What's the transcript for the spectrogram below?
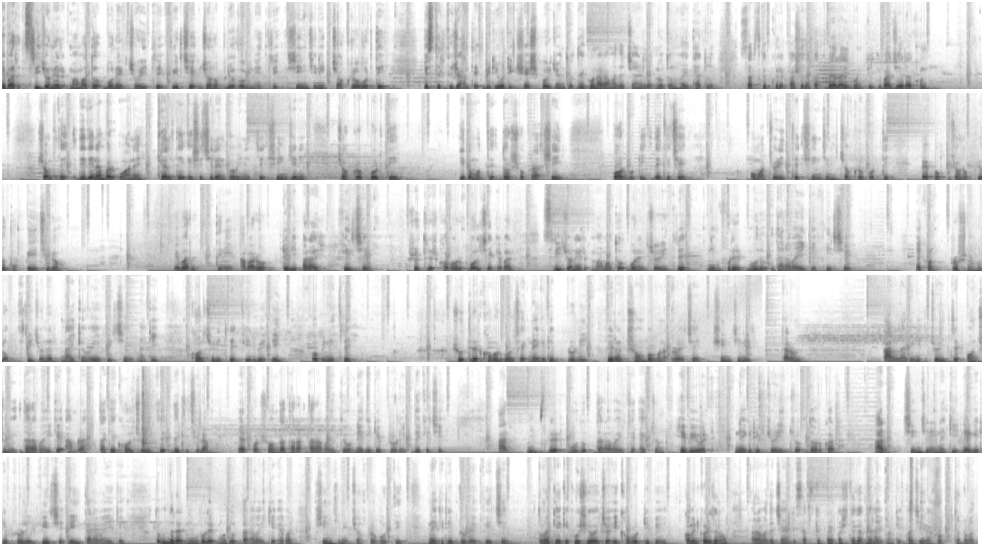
এবার সৃজনের মামাতো বোনের চরিত্রে ফিরছে জনপ্রিয় অভিনেত্রী সিঞ্জিনী চক্রবর্তী। বিস্তারিত জানতে ভিডিওটি শেষ পর্যন্ত দেখুন আর আমাদের চ্যানেলে নতুন হয়ে থাকলে সাবস্ক্রাইব করে পাশে থাকা বেল আইকনটি বাজিয়ে রাখুন। সম্প্রতি দিদি নাম্বার ওয়ানে খেলতে এসেছিলেন অভিনেত্রী সিঞ্জিনী চক্রবর্তী। ইতোমধ্যে দর্শকরা সেই পর্বটি দেখেছে। ওমার চরিত্রে সিঞ্জিনী চক্রবর্তী ব্যাপক জনপ্রিয়তা পেয়েছিল। এবার তিনি আবারও টেলিপাড়ায় ফিরছে। সূত্রের খবর বলছে, এবার সৃজনের মামাতো বোনের চরিত্রে নিমফুলের মধু ধারাবাহিকে ফিরছে। এখন প্রশ্ন হলো, সৃজনের নায়িকা হয়ে ফিরছে নাকি খল চরিত্রে ফিরবে এই অভিনেত্রী? সূত্রের খবর বলছে, নেগেটিভ রোলেই ফেরার সম্ভাবনা রয়েছে সিনচিনির কারণ কালনাগিনী চরিত্রে পঞ্চমী ধারাবাহিকে আমরা তাকে খল চরিত্রে দেখেছিলাম। এরপর সন্ধ্যা তারা ধারাবাহিকেও নেগেটিভ রোলে দেখেছি। আর নিমফুলের মধু ধারাবাহিকে একজন হেভিওয়েট নেগেটিভ চরিত্র দরকার। আর সিনচিনি নাকি নেগেটিভ রোলে ফিরছে এই ধারাবাহিকে। তো বন্ধুরা নিমফুলের মধু ধারাবাহিকে এবার সিনচিনি চক্রবর্তী নেগেটিভ রোলে ফিরছে। তোমরা কে কে খুশি হয়েছো এই খবরটি পেয়ে কমেন্ট করে জানাও আর আমাদের চ্যানেলটি সাবস্ক্রাইব করে পাশে থাকা বেল আইকনটি বাজিয়ে রাখো। ধন্যবাদ।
